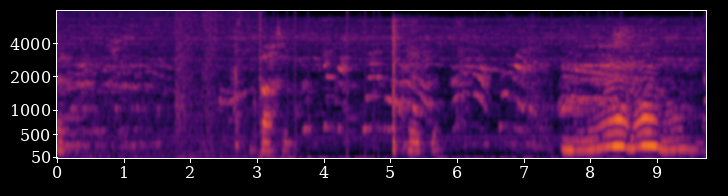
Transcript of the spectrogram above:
F, espacio, F. No, no, no.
